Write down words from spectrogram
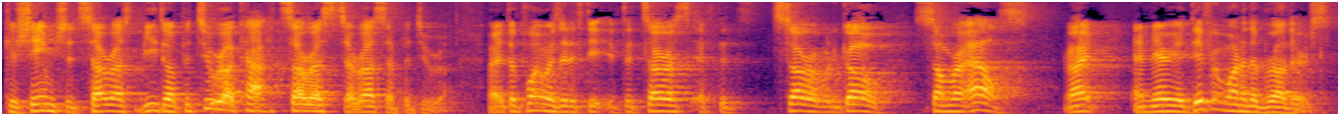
Keshem Shit Saras Bito Petura, Kach Saras Sarasa Petura. Right? The point was that if the if the tzara if the tzara would go somewhere else, right, and marry a different one of the brothers,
